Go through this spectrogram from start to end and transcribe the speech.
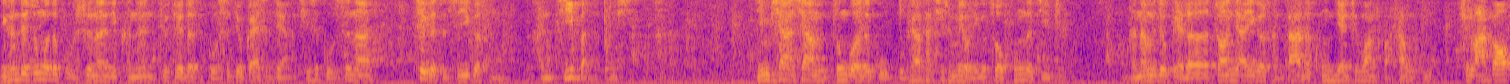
你看对中国的股市呢，你可能就觉得股市就该是这样。其实股市呢，这个只是一个很很基本的东西。你们像像中国的股股票，它其实没有一个做空的机制，那么就给了庄家一个很大的空间去往把它去拉高，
